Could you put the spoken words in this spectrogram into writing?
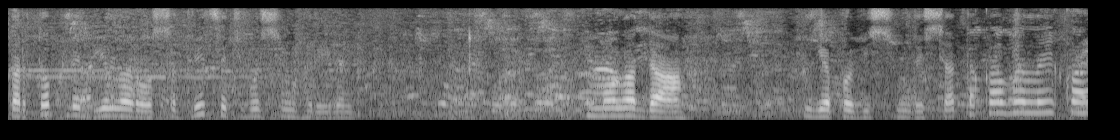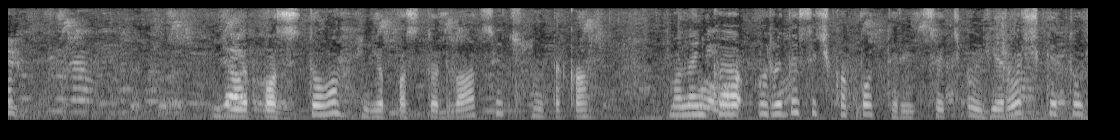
картопля біла роса 38 гривень. Молода є по 80 така велика, є по 100, є по 120, ну така маленька редисочка по 30, огірочки тут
